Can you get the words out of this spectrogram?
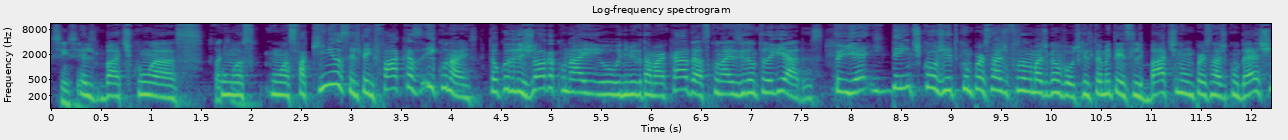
Sim, sim. ele bate com as, com Faquinhas. as com as faquinhas, ele tem facas e kunais. Então quando ele joga kunai e o inimigo tá marcado, as kunais viram teleguiadas. Então, e é idêntico ao jeito que um personagem funciona no Magic Gun Volt, que ele também tem isso, ele bate num personagem com dash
